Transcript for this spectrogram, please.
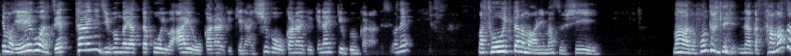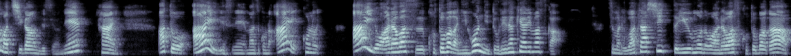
でも英語は絶対に自分がやった行為は愛を置かないといけない、主語を置かないといけないっていう文化なんですよね。まあそういったのもありますし、まああの本当にね、なんか様々違うんですよね。はい。あと、愛ですね。まずこの愛、この愛を表す言葉が日本にどれだけありますか？つまり私というものを表す言葉が、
